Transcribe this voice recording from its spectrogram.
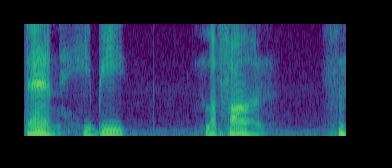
Then he beat Lafon.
